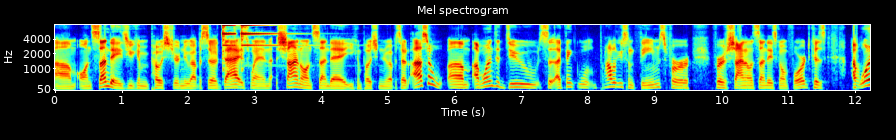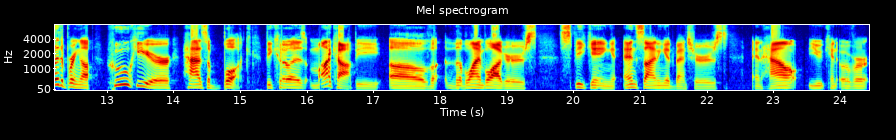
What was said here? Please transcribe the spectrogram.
Um, on Sundays, you can post your new episode. That is when Shine on Sunday. You can post your new episode. I also um, I wanted to do. So I think we'll probably do some themes for for Shine on Sundays going forward because I wanted to bring up who here has a book because my copy of the Blind Bloggers speaking and signing adventures and how you can over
